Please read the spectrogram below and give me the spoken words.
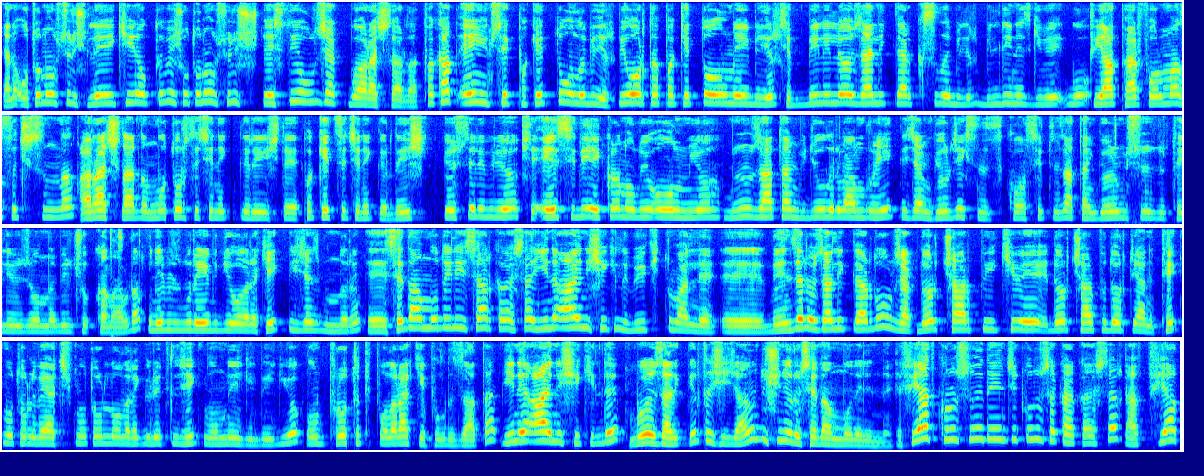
Yani otonom sürüş L2.5 otonom sürüş desteği olacak bu araçlarda. Fakat en yüksek pakette olabilir. Bir orta pakette olmayabilir. İşte belirli özellikler kısılabilir. Bildiğiniz gibi bu fiyat performans açısından araçlarda motor seçenekleri işte paket seçenekleri değişik gösterebiliyor. İşte LCD ekran oluyor olmuyor. Bunun zaten videoları ben buraya ekleyeceğim. Göreceksiniz. Konseptini zaten görmüşsünüzdür televizyonda birçok kanalda. Yine biz buraya video olarak ekleyeceğiz bunları. Ee, sedan modeli ise arkadaşlar yine aynı şekilde büyük ihtimalle e, benzer özelliklerde olacak. 4x2 ve 4x4 yani tek motorlu veya çift motorlu olarak üretilecek mi onunla ilgili bilgi yok. Onun prototip olarak yapıldı zaten. Yine aynı şekilde bu özellikleri taşıyacağını düşünüyorum sedan modelinde. E, fiyat konusuna değinecek olursak arkadaşlar ya fiyat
